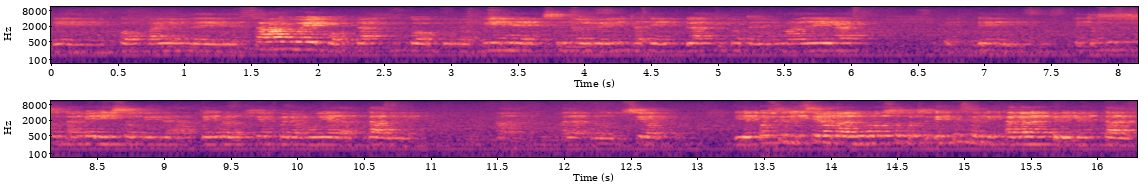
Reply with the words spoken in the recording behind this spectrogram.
eh, con caños de desagüe, con plástico que uno tiene, siendo viverista tiene plástico, tiene madera. Este, entonces eso también hizo que la tecnología fuera muy adaptable a, la producción. Y después se le hicieron algunos otros, este es el que está acá la experimental.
